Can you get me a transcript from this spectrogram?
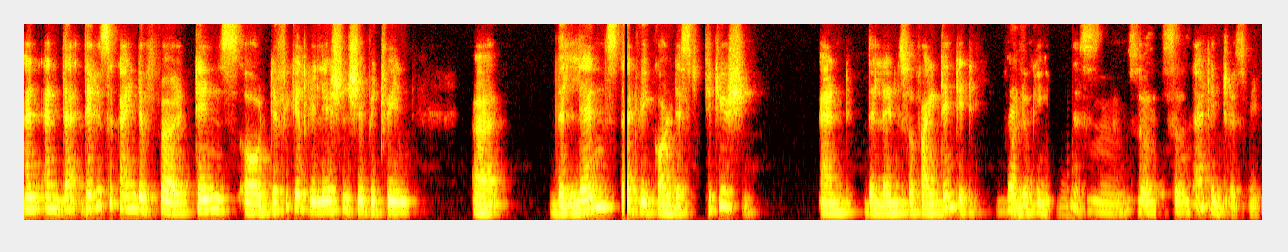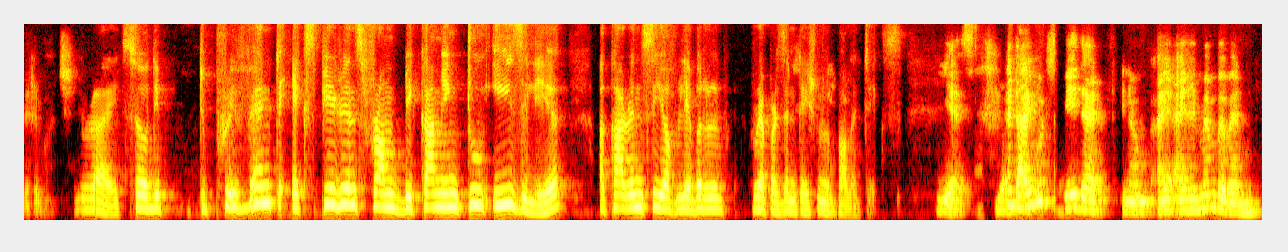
and and that, there is a kind of uh, tense or difficult relationship between uh, the lens that we call destitution and the lens of identity for looking at this. Mm. So, so that interests me very much. Right. So the to prevent experience from becoming too easily a currency of liberal representational politics. Yes. Yeah, and I would say that, you know, I, I remember when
